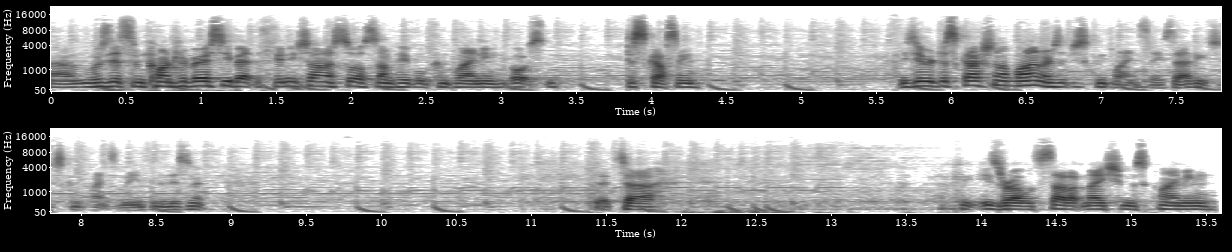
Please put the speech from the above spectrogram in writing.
Um, was there some controversy about the finish line? I saw some people complaining or discussing. Is there a discussion online or is it just complaints these days? I think it's just complaints on the internet, isn't it? That uh, I think Israel, startup nation, was claiming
